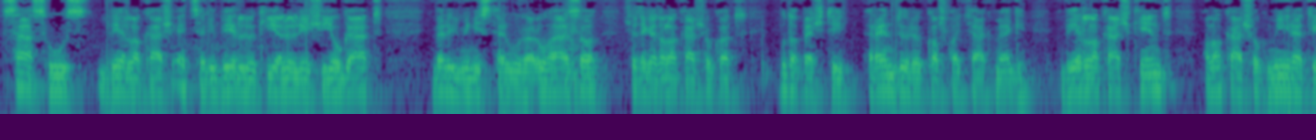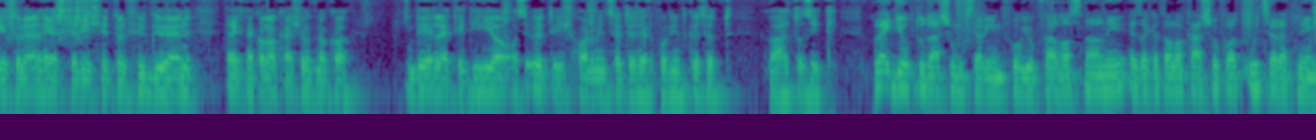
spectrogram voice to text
120 bérlakás egyszeri bérlő kijelölési jogát belügyminiszter úrra ruházza, és ezeket a lakásokat budapesti rendőrök kaphatják meg bérlakásként. A lakások méretétől, elhelyezkedésétől függően ezeknek a lakásoknak a bérleti díja az 5 és 35 ezer forint között változik. A legjobb tudásunk szerint fogjuk felhasználni ezeket a lakásokat. Úgy szeretnénk,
